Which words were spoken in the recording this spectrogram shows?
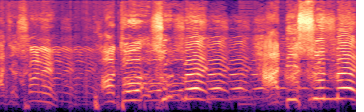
আচ্ছা শোনেন। ফতোয়া শুনবেন, হাদিস শুনবেন।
